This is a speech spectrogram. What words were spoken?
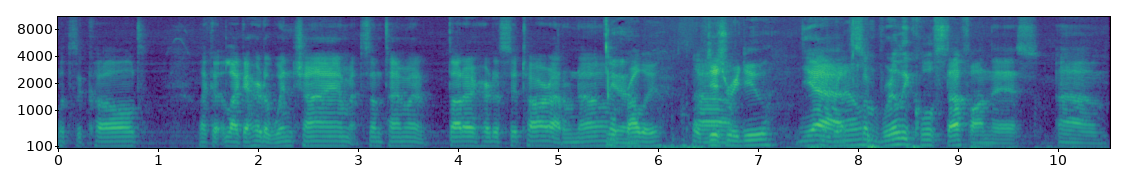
what's it called? Like a, like I heard a wind chime. At some time, I thought I heard a sitar. I don't know. Yeah. Probably. A Uh, didgeridoo. Yeah, some really cool stuff on this. Um,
